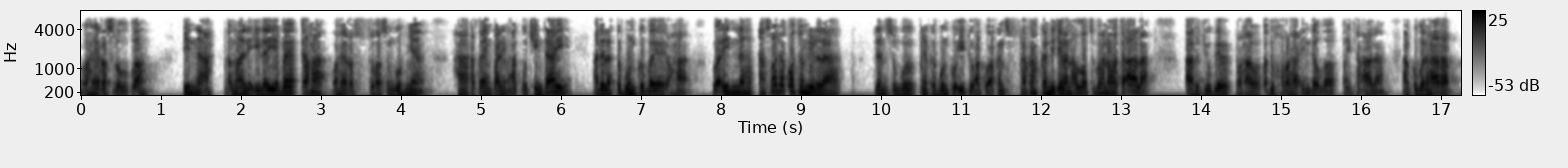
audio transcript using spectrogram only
"Wahai Rasulullah, inna ahmali ilayya bayraha." Wahai Rasulullah, sungguhnya harta yang paling aku cintai adalah kebunku bayraha. Wa inna sadaqatun lillah dan sungguhnya kebunku itu aku akan sedekahkan di jalan Allah Subhanahu wa taala. Arju birraha wa dukhraha indallah taala. Aku berharap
